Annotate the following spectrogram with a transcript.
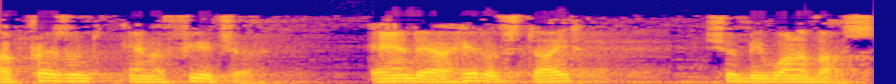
a present and a future. And our head of state should be one of us.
